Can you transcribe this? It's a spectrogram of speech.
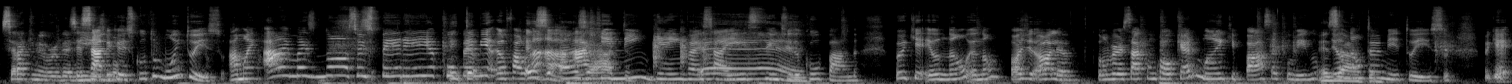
Será que meu organismo... Você sabe que eu escuto muito isso. A mãe, ai, mas nossa, eu esperei, a culpa é Então, minha. Eu falo, exa- ah, ah, aqui ninguém vai sair É. se sentindo culpada. Porque eu não, eu não pode, olha, conversar com qualquer mãe que passa comigo, eu Exato. não permito isso. Porque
